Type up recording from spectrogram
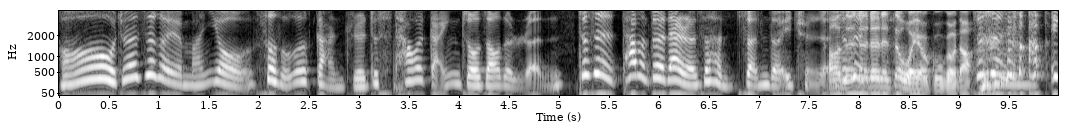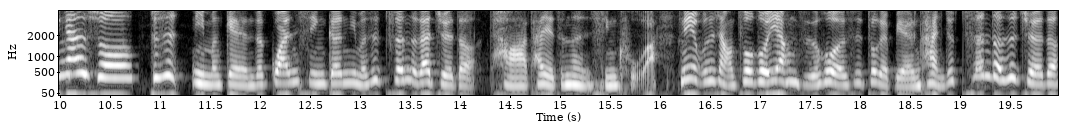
哦，我觉得这个也蛮有射手座的感觉，就是他会感应周遭的人，就是他们对待人是很真的一群人。哦，对对对对，这我也有 Google 到，就是 应该是说，就是你们给人的关心，跟你们是真的在觉得他。他也真的很辛苦啦，你也不是想做做样子，或者是做给别人看，你就真的是觉得，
